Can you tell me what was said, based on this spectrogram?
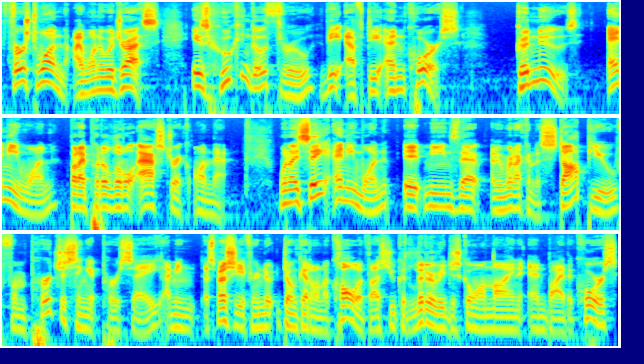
First one I want to address is who can go through the FDN course. Good news, anyone, but I put a little asterisk on that. When I say anyone, it means that, I mean, we're not going to stop you from purchasing it per se. I mean, especially if you no, don't get on a call with us, you could literally just go online and buy the course,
